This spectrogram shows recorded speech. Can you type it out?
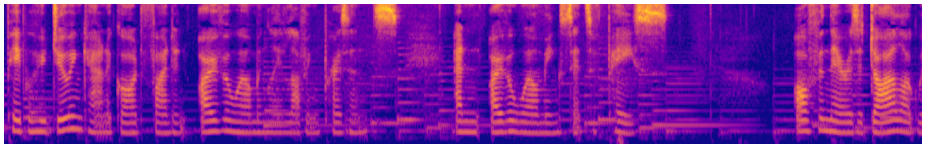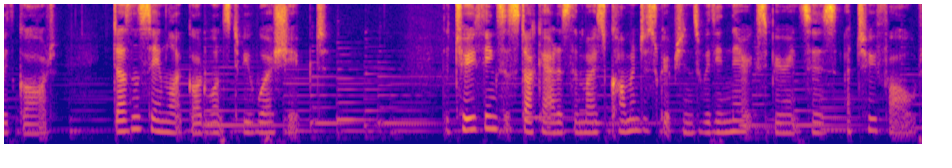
People who do encounter God find an overwhelmingly loving presence and an overwhelming sense of peace. Often there is a dialogue with God. It doesn't seem like God wants to be worshipped. The two things that stuck out as the most common descriptions within their experiences are twofold.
